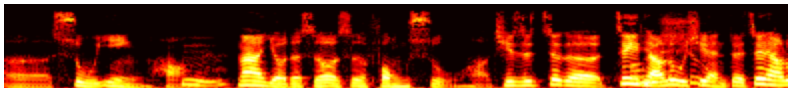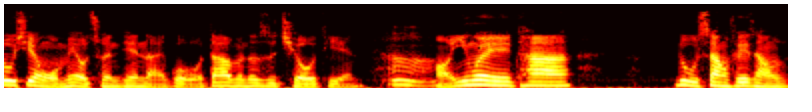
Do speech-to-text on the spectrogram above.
呃，树荫哈，那有的时候是枫树哈。其实这个这一条路线，对这条路线我没有春天来过，我大部分都是秋天。嗯，哦，因为它路上非常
